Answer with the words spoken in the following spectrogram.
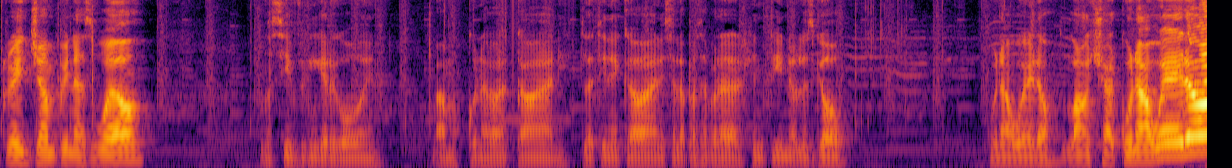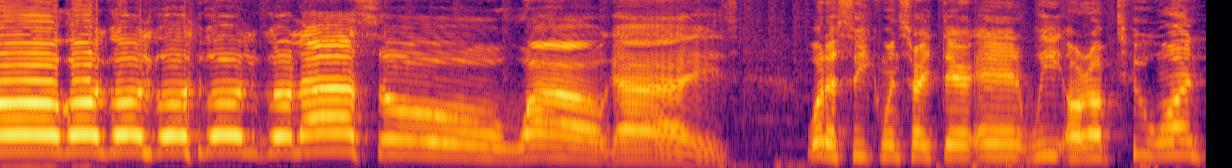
great jumping as well. Let's see if we can get a goal in. Vamos con Cavani. La tiene Cavani. Se la pasa para el argentino. Let's go. Kun Agüero. Long shot. Kun Agüero. Gol, gol, gol, gol, golazo. Wow, guys. What a sequence right there. And we are up 2-1.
